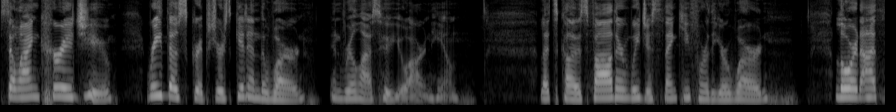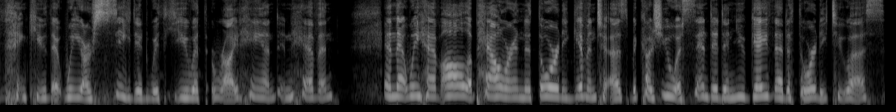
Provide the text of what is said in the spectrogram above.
So I encourage you read those scriptures, get in the word and realize who you are in Him. Let's close. Father, we just thank you for your word. Lord, I thank you that we are seated with you at the right hand in heaven and that we have all the power and authority given to us because you ascended and you gave that authority to us.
